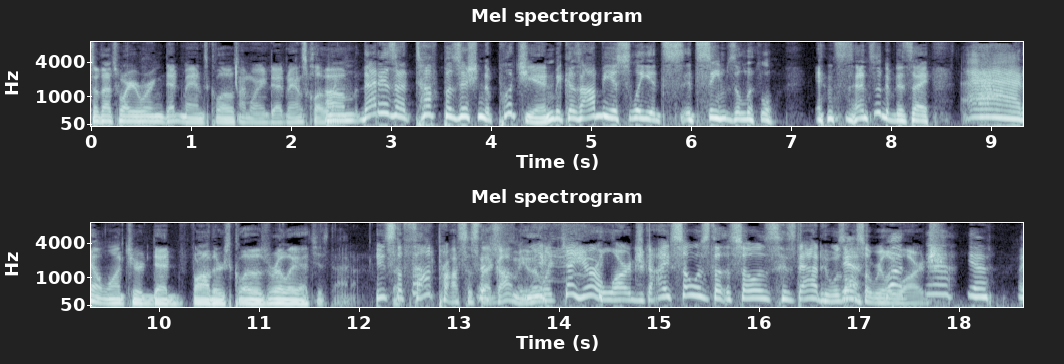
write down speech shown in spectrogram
So that's why you're wearing dead man's clothes. I'm wearing dead man's clothing. Um, that is a tough position to put you in because obviously it's it seems a little insensitive to say, ah, I don't want your dead father's clothes. Really, I just I don't. It's the thought process that got me. They're like, "Yeah, you're a large guy. So is the so is his dad, who was Yeah. also really large." Yeah, yeah. I,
